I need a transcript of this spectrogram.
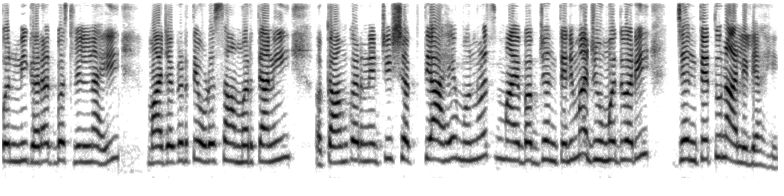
पण मी घरात बसलेली नाही. माझ्याकडे तेवढं सामर्थ्य आणि काम करण्याची शक्ती आहे म्हणूनच मायबाप जनतेने माझी उमेदवारी जनतेतून आलेली आहे.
